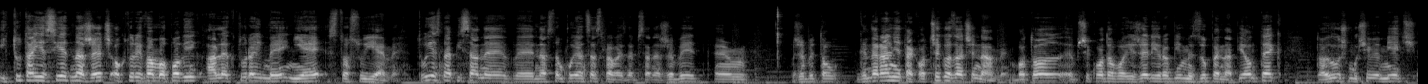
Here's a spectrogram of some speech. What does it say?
I tutaj jest jedna rzecz, o której Wam opowiem, ale której my nie stosujemy. Tu jest napisane, e, następująca sprawa jest napisana, żeby, żeby to, generalnie tak, od czego zaczynamy? Bo to e, przykładowo, jeżeli robimy zupę na piątek, to już musimy mieć e,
